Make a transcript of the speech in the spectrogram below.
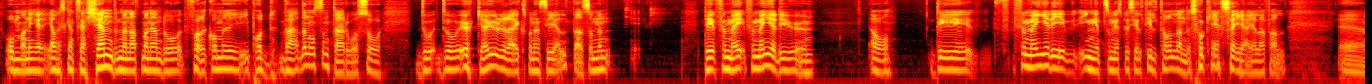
om man är, jag ska inte säga känd, men att man ändå förekommer i, i poddvärlden och sånt där då, så då, då ökar ju det där exponentiellt alltså, men det, för mig, för mig är det ju, ja, det, för mig är det inget som är speciellt tilltalande, så kan jag säga i alla fall. Eh,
